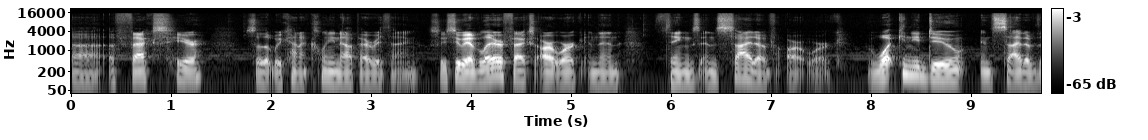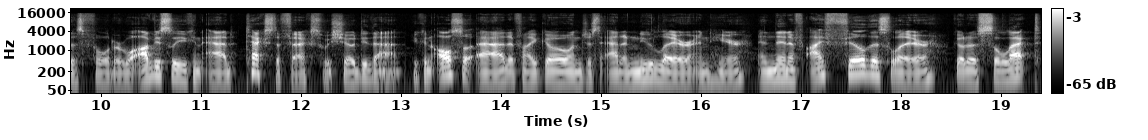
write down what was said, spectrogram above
uh, effects here so that we kind of clean up everything. So you see we have layer effects, artwork, and then things inside of artwork. What can you do inside of this folder? Well, obviously you can add text effects. We showed you that. You can also add, if I go and just add a new layer in here, and then if I fill this layer, go to select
